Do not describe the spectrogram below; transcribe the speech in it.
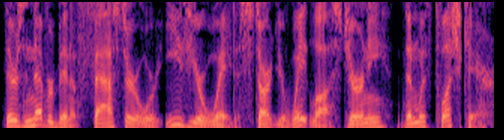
There's never been a faster or easier way to start your weight loss journey than with PlushCare.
